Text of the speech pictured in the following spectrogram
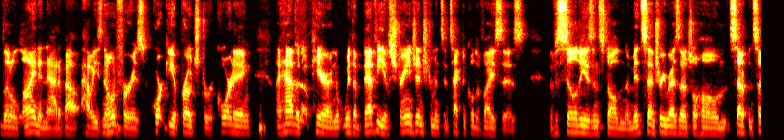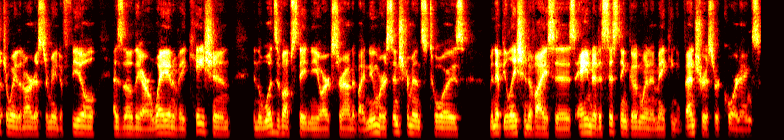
little line in that about how he's known for his quirky approach to recording. I have it up here, and with a bevy of strange instruments and technical devices. The facility is installed in a mid-century residential home, set up in such a way that artists are made to feel as though they are away in a vacation in the woods of upstate New York, surrounded by numerous instruments, toys, manipulation devices aimed at assisting Goodwin in making adventurous recordings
